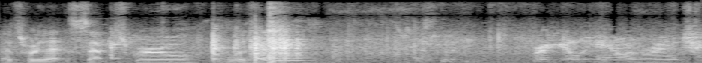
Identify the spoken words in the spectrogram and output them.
that's where that set screw was in. Just a regular Allen wrench.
